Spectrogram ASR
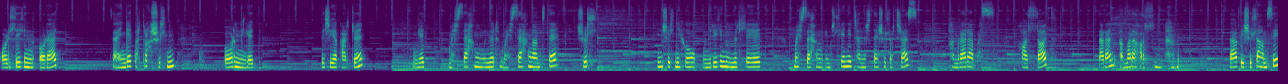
гурлыг нь ураад за ингээд доторх шүл нь уур нь ингээд дэшигээ гарч байна. Ингээд маш сайхан үнэр, маш сайхан амттай шүл энэ шүлнийхөө үнэрийг нь үнэрлээд маш сайхан эмчилгээний чанартай шүл учраас хамраараа бас хооллоод дараа нь амаараа хоолно. За би шүлээ хамсъя.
